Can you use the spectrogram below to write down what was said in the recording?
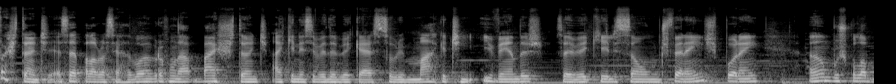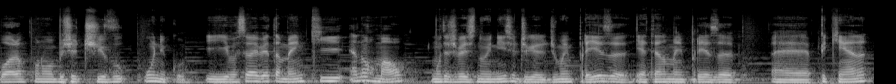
bastante. Essa é a palavra certa. vou me aprofundar bastante aqui nesse VDBcast sobre marketing e vendas. Você ver que eles são diferentes, porém ambos colaboram por um objetivo único. E você vai ver também que é normal, muitas vezes no início de, de uma empresa e até numa empresa é, pequena,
